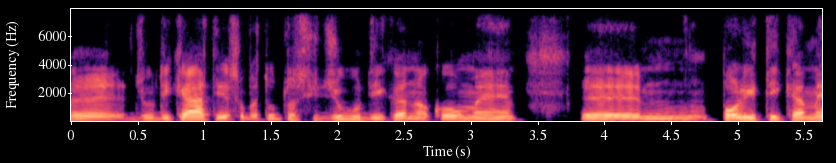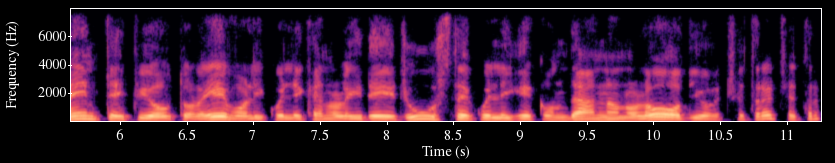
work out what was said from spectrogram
eh, giudicati e soprattutto si giudicano come eh, politicamente i più autorevoli, quelli che hanno le idee giuste, quelli che condannano l'odio, eccetera, eccetera,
